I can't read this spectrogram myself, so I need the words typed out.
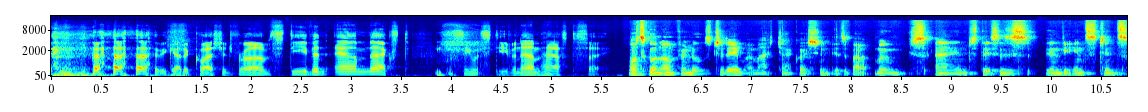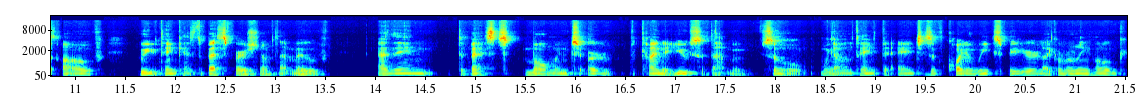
we got a question from Stephen M. Next. Let's see what Stephen M. has to say. What's going on, friendos? Today, my match chat question is about moves, and this is in the instance of who you think has the best version of that move, and then the best moment or kind of use of that move. So we all think the Edge is of quite a weak spear, like a running hug,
